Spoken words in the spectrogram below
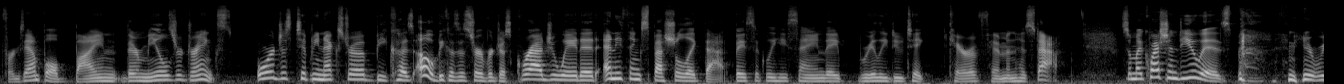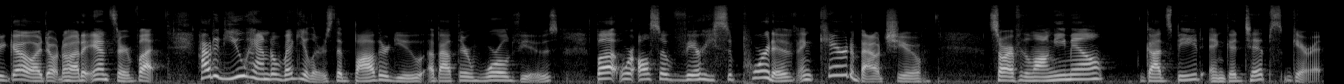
For example, buying their meals or drinks. or just tipping extra because, oh, because a server just graduated, anything special like that. Basically, he's saying they really do take care of him and his staff. So, my question to you is and here we go, I don't know how to answer, but how did you handle regulars that bothered you about their worldviews, but were also very supportive and cared about you? Sorry for the long email. Godspeed and good tips, Garrett.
